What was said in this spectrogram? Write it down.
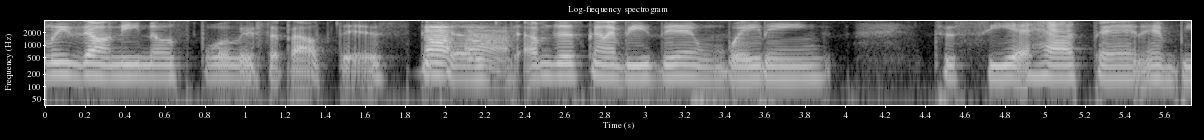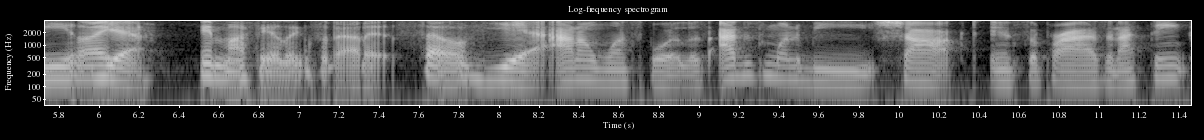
definitely don't need no spoilers about this because Uh-uh. I'm just gonna be then waiting to see it happen and be like Yeah. in my feelings about it. So Yeah, I don't want spoilers. I just want to be shocked and surprised. And I think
